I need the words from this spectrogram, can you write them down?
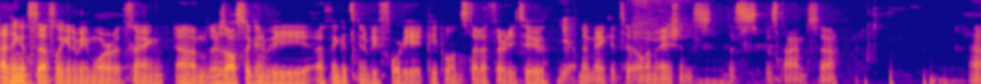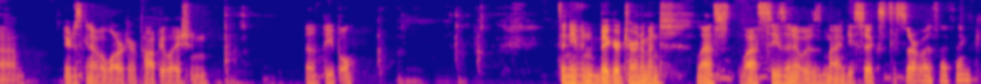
I think it's definitely going to be more of a thing. Um, there's also going to be, I think it's going to be 48 people instead of 32 Yeah. that make it to eliminations this this time. So um, you're just going to have a larger population of people. It's an even bigger tournament. Last last season it was 96 to start with, I think.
